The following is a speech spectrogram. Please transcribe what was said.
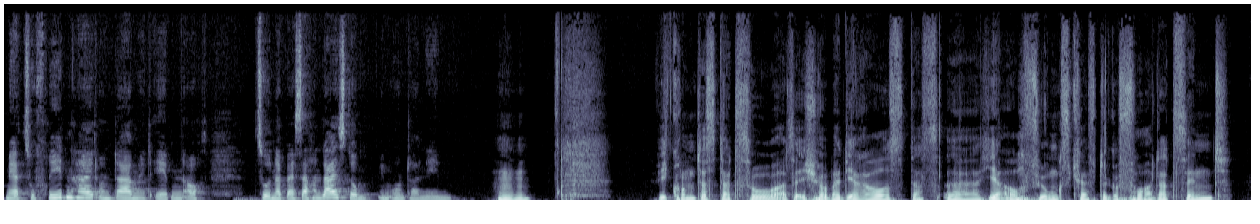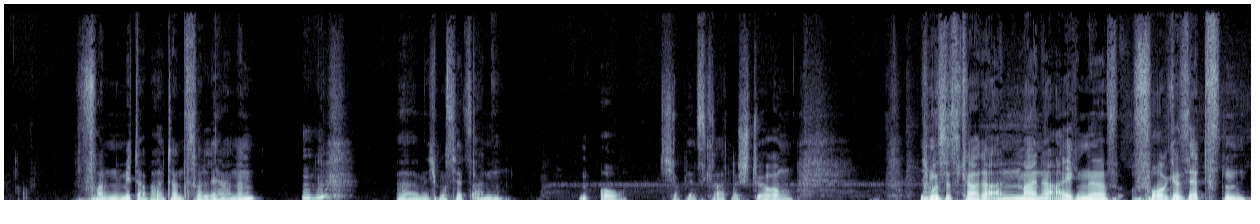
mehr Zufriedenheit und damit eben auch zu einer besseren Leistung im Unternehmen. Mhm. Wie kommt es dazu? Also ich höre bei dir raus, dass äh, hier auch Führungskräfte gefordert sind, von Mitarbeitern zu lernen. Mhm. Ähm, ich muss jetzt an, oh, ich habe jetzt gerade eine Störung. Ich muss jetzt gerade an meine eigene vorgesetzten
